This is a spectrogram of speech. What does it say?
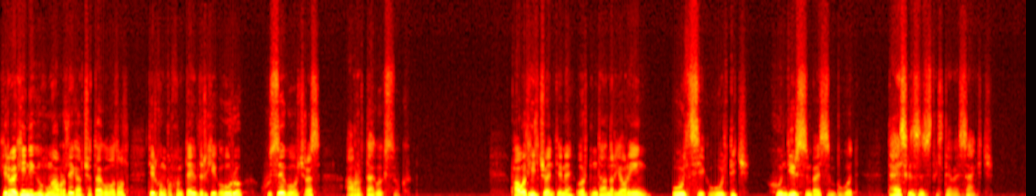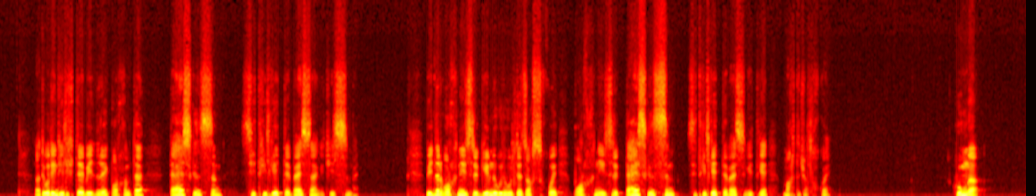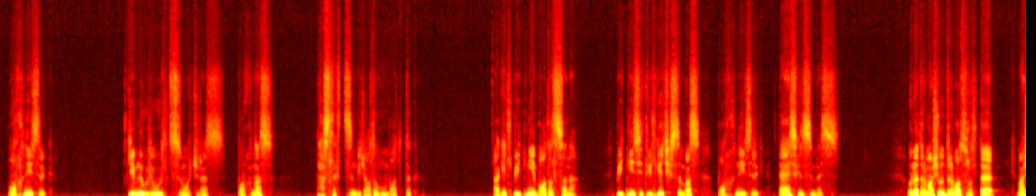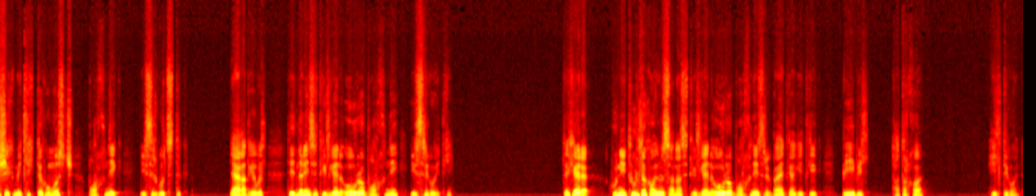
Хэрвээ хин нэгэн хүн авралыг авч чадаагүй бол тэр хүн бурхантай эвлэрхийг өөрөө хүсээгүй учраас аврагдаагүй гэсэн үг. Паул хэлж байна тийм ээ. Урд нь та нар ёрын үйлсийг үйлдэж хөндөрсөн байсан бөгөөд дайсагнсан сэтгэлтэй байсан гэж. За тэгвэл энд хэлэхдээ бид нарыг бурхантай дайсагнсан сэтгэлгээтэй байсан гэж хэлсэн байна. Бид нар бурхны эсрэг гим нүгэл хүлдээ зогсохгүй бурхны эсрэг дайсагнсан сэтгэлгээтэй байсан гэдгээ мартаж болохгүй. Хүн бурхны эсрэг гим нүгэл үйлдэлсэн учраас бурхнаас таслагдсан гэж олон хүн боддог. А гэтэл бидний бодол санаа бидний сэтгэлгээч гэсэн бас бурхны эсрэг дайсагнсан байсан. Өнөөдөр маш өндөр боловсралтай маш их мэдлэгтэй хүмүүс ч бурхныг эсэргүүцдэг. Яагад гэвэл тэдний сэтгэлгээ нь өөрөө бурхны эсрэг байдаг. Тэгэхээр хүний төрлөх оюун санаа сэтгэлгээ нь өөрөө бурхны эсрэг байдгаа гэдгийг Библи тодорхой хэлдэг байна.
